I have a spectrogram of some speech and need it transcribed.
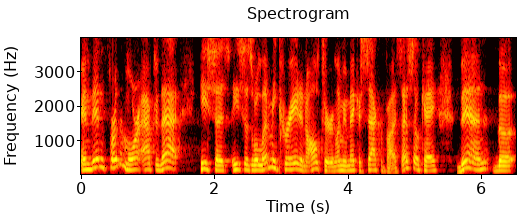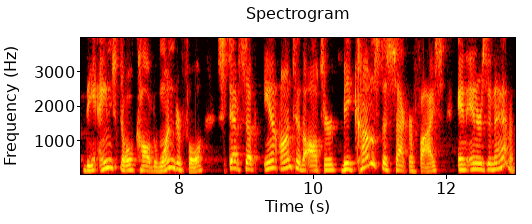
And then furthermore, after that, he says he says well let me create an altar let me make a sacrifice. That's okay. Then the the angel called wonderful steps up in, onto the altar becomes the sacrifice and enters into heaven.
